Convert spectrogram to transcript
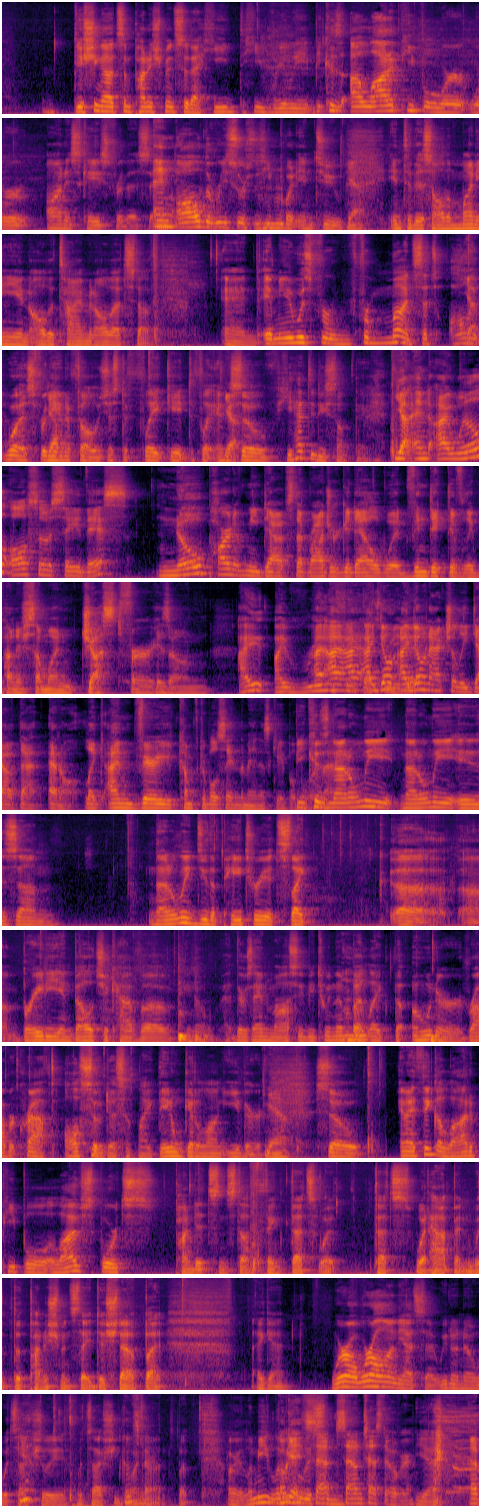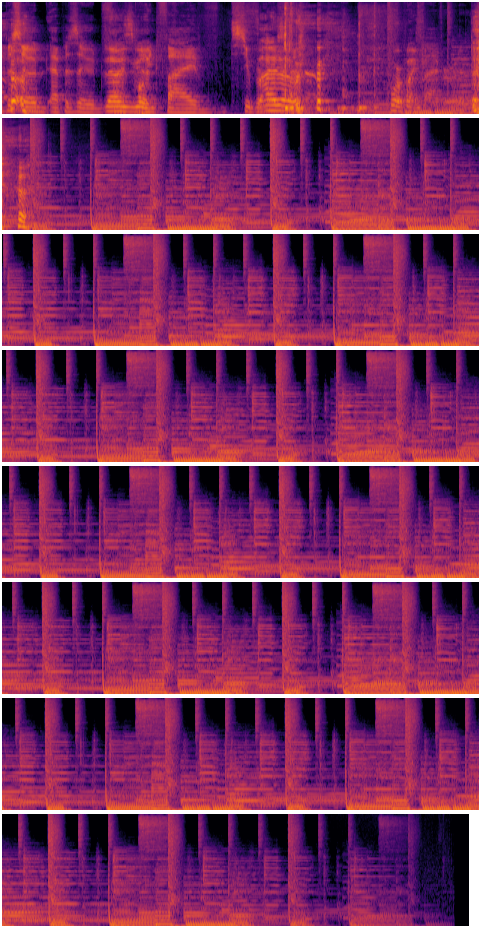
dishing out some punishment so that he he really because a lot of people were were on his case for this and, And- Mm-hmm. all the resources he put into Yeah. into this all the money and all the time and all that stuff and I mean it was for for months that's all Yep. it was for Yep. the NFL it was just deflate gate deflate and Yep. so he had to do something Yeah, and I will also say this. No part of me doubts that Roger Goodell would vindictively punish someone just for his own. I I really I, think I, I don't. I don't actually doubt that at all. Like I'm very comfortable saying the man is capable. because of that. not only not only is um not only do the Patriots like uh, um, Brady and Belichick have a you know there's animosity between them, Mm-hmm. but like the owner Robert Kraft also doesn't like they don't get along either. Yeah. So and I think a lot of people, a lot of sports pundits and stuff think that's what that's what happened with the punishments they dished out. But again, we're all we're all on the outside. We don't know what's actually what's actually going fair. on. But all right, let me let me Okay, listen. sound, sound test over. yeah. Episode episode five point five super I know. four point five or whatever.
